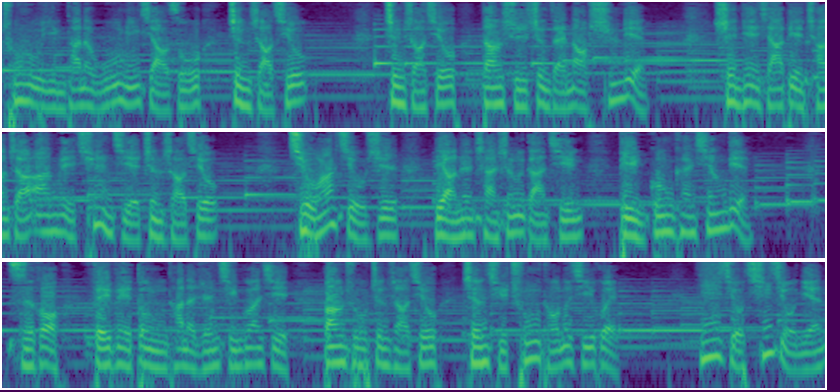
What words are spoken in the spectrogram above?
初入影坛的无名小卒郑少秋。郑少秋当时正在闹失恋，沈殿霞便常常安慰劝解郑少秋。久而久之，两人产生了感情，并公开相恋。此后，肥肥动用他的人情关系，帮助郑少秋争取出头的机会。一九七九年，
